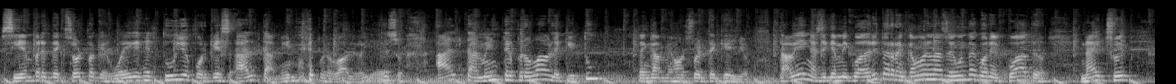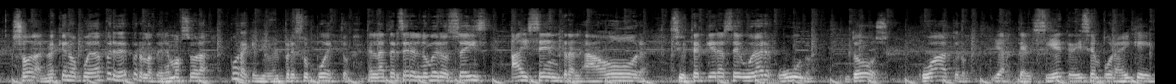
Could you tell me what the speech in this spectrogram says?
siempre te exhorto a que juegues el tuyo porque es altamente probable, oye eso, altamente probable que tú tengas mejor suerte que yo. Está bien, así que en mi cuadrito arrancamos en la segunda con el 4, Night Trip sola. No es que no pueda perder, pero la tenemos sola por aquello del presupuesto. En la tercera, el número 6, iCentral. Ahora, si usted quiere asegurar, 1, 2, 4 y hasta el 7 dicen por ahí que,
